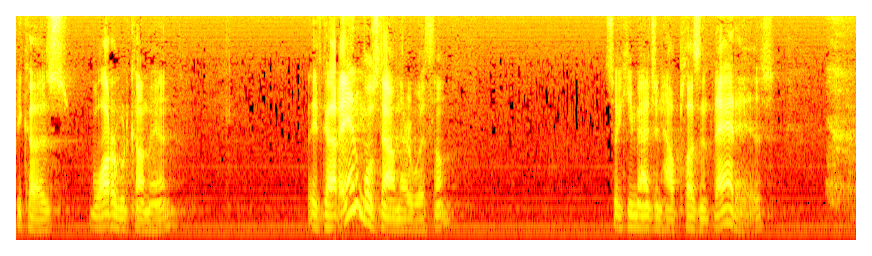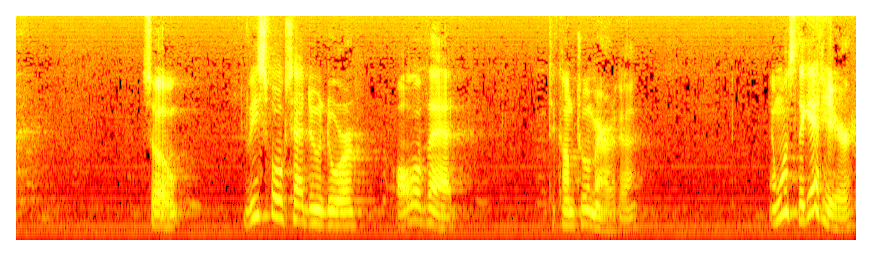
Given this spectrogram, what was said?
because water would come in. They've got animals down there with them. So you can imagine how pleasant that is. So these folks had to endure all of that to come to America. And once they get here,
